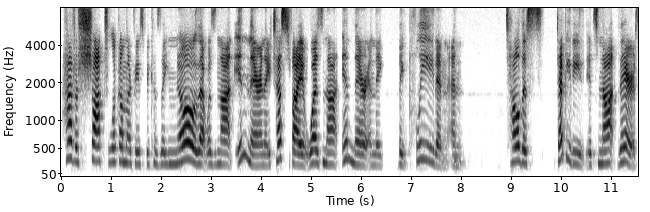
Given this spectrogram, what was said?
have a shocked look on their face because they know that was not in there and they testify it was not in there and they they plead and and tell this deputy it's not theirs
